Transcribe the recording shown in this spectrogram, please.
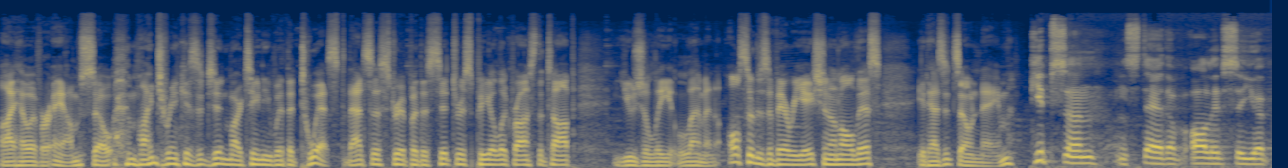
I, however, am, so my drink is a gin martini with a twist. That's a strip of the citrus peel across the top, usually lemon. Also, there's a variation on all this. It has its own name. Gibson, instead of olives, so you have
